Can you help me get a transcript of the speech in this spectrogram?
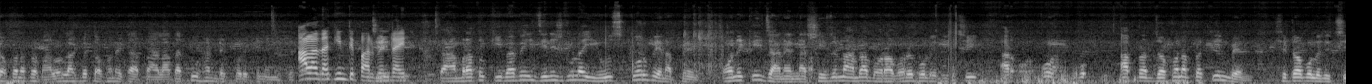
যখন আপনার ভালো লাগবে তখন এটা আপনি আলাদা টু হান্ড্রেড করে কিনে নিতে আলাদা কিনতে পারবেন। রাইট তা আমরা তো কীভাবে এই জিনিসগুলো ইউজ করবেন আপনি অনেকেই জানেন না সেই জন্য আমরা বরাবরে বলে দিচ্ছি আর আপনার যখন আপনার কিনবেন সেটা বলে দিচ্ছি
